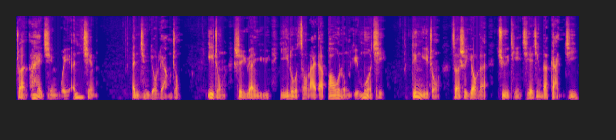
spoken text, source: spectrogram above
转爱情为恩情。恩情有两种，一种是源于一路走来的包容与默契，另一种。则是有了具体结晶的感激。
